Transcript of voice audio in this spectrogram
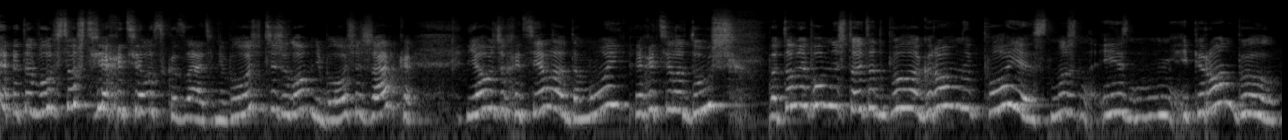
это было все, что я хотела сказать. Мне было очень тяжело, мне было очень жарко. Я уже хотела домой, я хотела душ. Потом я помню, что этот был огромный поезд, нужно... и, и перрон был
